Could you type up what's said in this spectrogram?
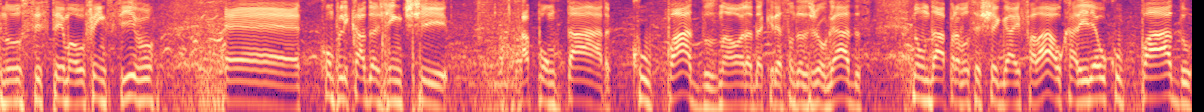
no sistema ofensivo. É complicado a gente apontar culpados na hora da criação das jogadas. Não dá para você chegar e falar, ah, o Carilho é o culpado,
